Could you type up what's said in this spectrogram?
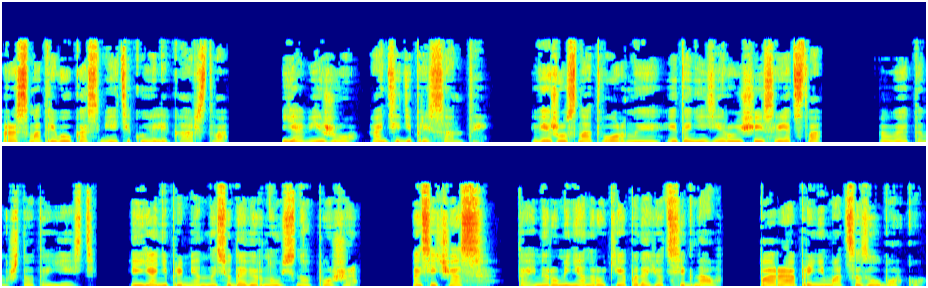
рассматриваю косметику и лекарства. Я вижу антидепрессанты, вижу снотворные и тонизирующие средства. В этом что-то есть, и я непременно сюда вернусь, но позже. А сейчас Таймер у меня на руке подает сигнал. Пора приниматься за уборку.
